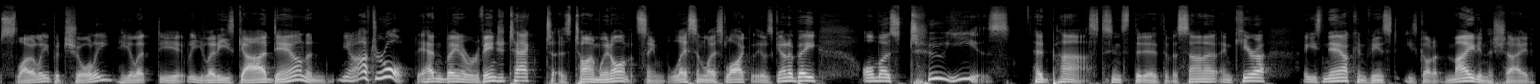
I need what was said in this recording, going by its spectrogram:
slowly but surely. He let he, he, let his guard down and you know after all there hadn't been a revenge attack. As time went on it seemed less and less likely it was going to be. Almost 2 years had passed since the death of Asano and Kira. He's now convinced he's got it made in the shade.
